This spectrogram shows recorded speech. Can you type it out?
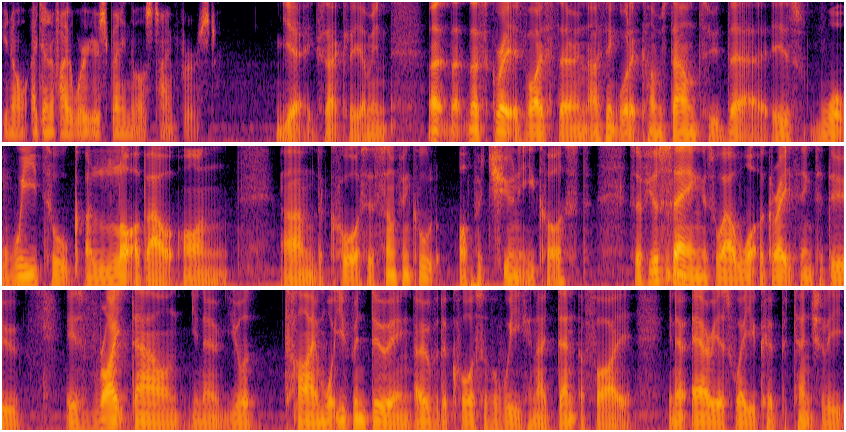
you know, identify where you're spending the most time first. Yeah, exactly. I mean, that, that, that's great advice there. And I think what it comes down to there is what we talk a lot about on um, the course is something called opportunity cost. So if you're mm-hmm. saying as well, what a great thing to do is write down, you know, your time, what you've been doing over the course of a week, and identify, you know, areas where you could potentially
